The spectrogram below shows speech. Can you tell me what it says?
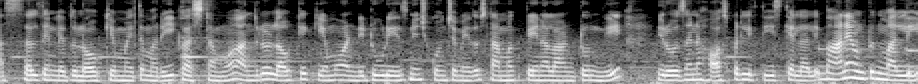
అస్సలు తినలేదు. లౌక్యం అయితే మరీ కష్టము. అందులో లౌక్యకి ఏమో అండి టూ డేస్ నుంచి కొంచెం ఏదో స్టమక్ పెయిన్ అలా అంటుంది. ఈ రోజైనా హాస్పిటల్కి తీసుకెళ్ళాలి. బాగానే ఉంటుంది మళ్ళీ.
